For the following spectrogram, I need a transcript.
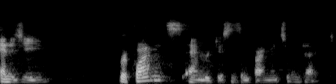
energy requirements and reduces environmental impact.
